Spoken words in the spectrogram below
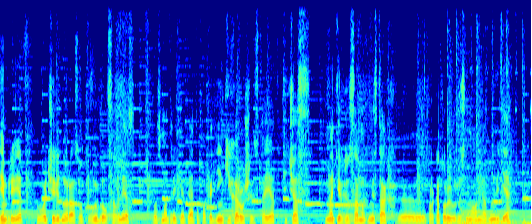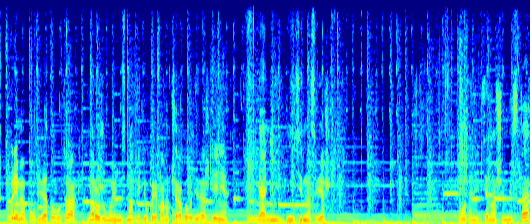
Всем привет! В очередной раз вот выбрался в лес посмотреть опята, пока деньки хорошие стоят. Сейчас на тех же самых местах, э, про которые уже снимал не одно видео. Время полдевятого утра. Наружу мою не смотрите, у Карифана вчера было день рождения. Я не, не сильно свеж. Вот они, те наши места,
